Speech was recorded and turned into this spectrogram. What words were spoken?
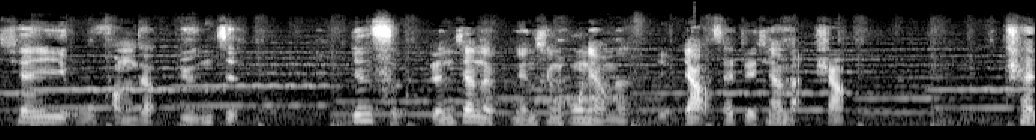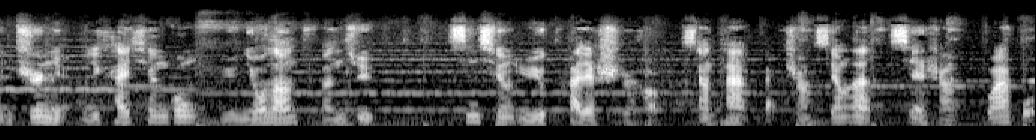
天衣无缝的云锦。因此，人间的年轻姑娘们要在这天晚上，趁织女离开天宫与牛郎团聚、心情愉快的时候，向他摆上香案，献上瓜果、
